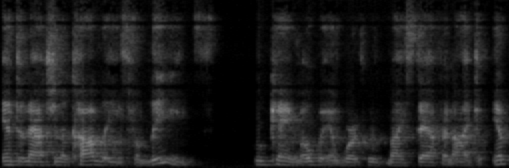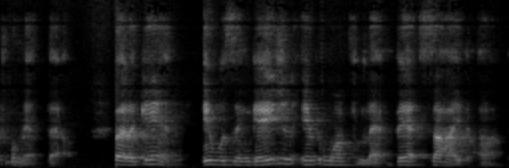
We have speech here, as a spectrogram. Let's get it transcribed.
international colleagues from Leeds who came over and worked with my staff and I to implement that. But again, it was engaging everyone from that bedside up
